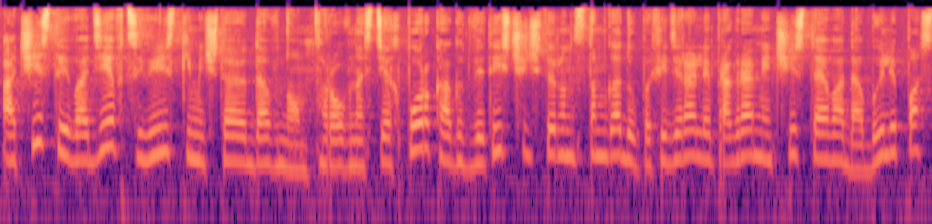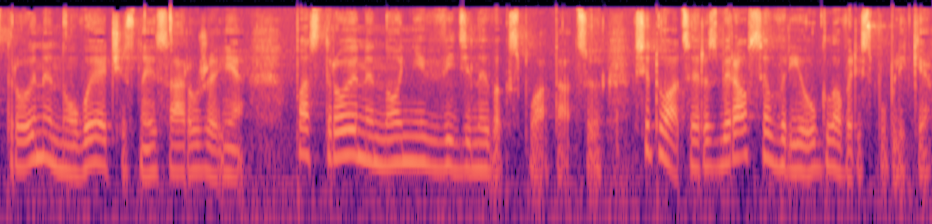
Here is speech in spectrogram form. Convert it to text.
О чистой воде в Цивильске мечтают давно. Ровно с тех пор, как в 2014 году по федеральной программе «Чистая вода» были построены новые очистные сооружения. Построены, но не введены в эксплуатацию. В ситуации разбирался в Рио глава республики.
